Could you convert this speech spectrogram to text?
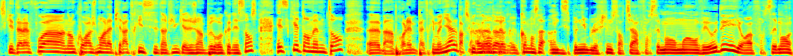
Ce qui est à la fois un encouragement à la piraterie, c'est un film qui a déjà un peu de reconnaissance, et ce qui est en même temps euh, bah, un problème patrimonial parce que euh, comment, attends, comment ça indisponible Le film sortira forcément au moins en VOD, il y aura forcément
